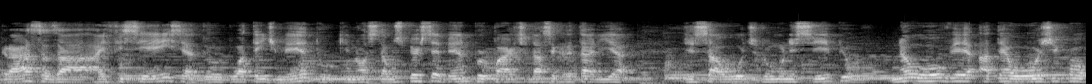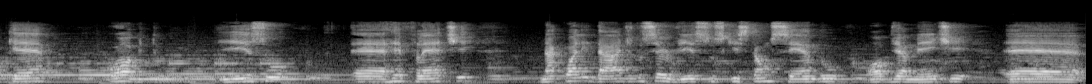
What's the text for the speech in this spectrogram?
graças à, à eficiência do, do, atendimento que nós estamos percebendo por parte da Secretaria de Saúde do município, não houve até hoje qualquer óbito. E isso é, reflete na qualidade dos serviços que estão sendo, obviamente, é,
